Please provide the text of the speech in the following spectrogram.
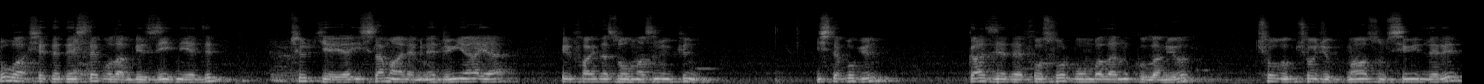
Bu vahşete destek olan bir zihniyetin Türkiye'ye, İslam alemine, dünyaya bir faydası olması mümkün. İşte bugün Gazze'de fosfor bombalarını kullanıyor. Çoluk, çocuk, masum sivilleri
